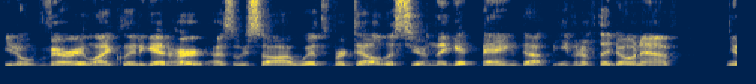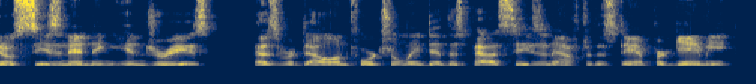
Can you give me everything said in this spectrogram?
you know, very likely to get hurt, as we saw with Verdell this year, and they get banged up. Even if they don't have, you know, season ending injuries, as Verdell unfortunately did this past season after the Stanford game. He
